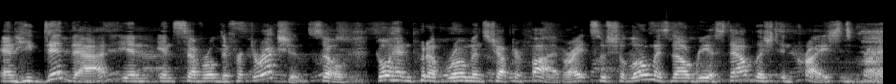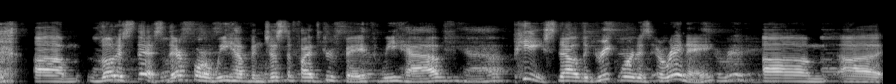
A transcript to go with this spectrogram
and he did that in in several different directions. So go ahead and put up Romans chapter five. All right, so shalom is now reestablished in Christ. Um, notice this. Therefore, we have been justified through faith. We have peace. Now, the Greek word is eirene, um, uh,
